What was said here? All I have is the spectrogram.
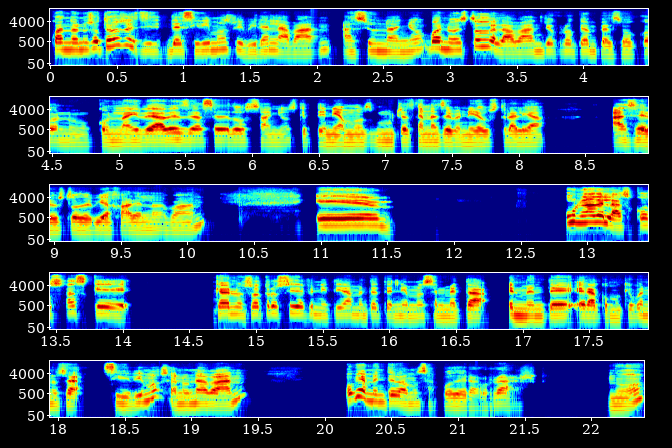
cuando nosotros decidimos vivir en la van hace un año, bueno, esto de la van yo creo que empezó con, con la idea desde hace dos años que teníamos muchas ganas de venir a Australia a hacer esto de viajar en la van. Eh, una de las cosas que, que a nosotros sí definitivamente teníamos en, meta, en mente era como que, bueno, o sea, si vivimos en una van, obviamente vamos a poder ahorrar, ¿no?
